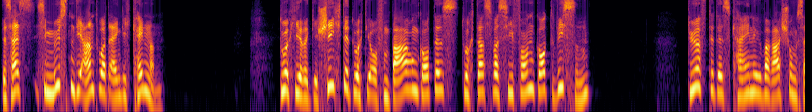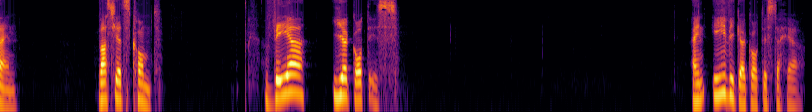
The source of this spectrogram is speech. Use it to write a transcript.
Das heißt, sie müssten die Antwort eigentlich kennen durch ihre Geschichte, durch die Offenbarung Gottes, durch das, was sie von Gott wissen, dürfte das keine Überraschung sein, was jetzt kommt. Wer ihr Gott ist. Ein ewiger Gott ist der Herr,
